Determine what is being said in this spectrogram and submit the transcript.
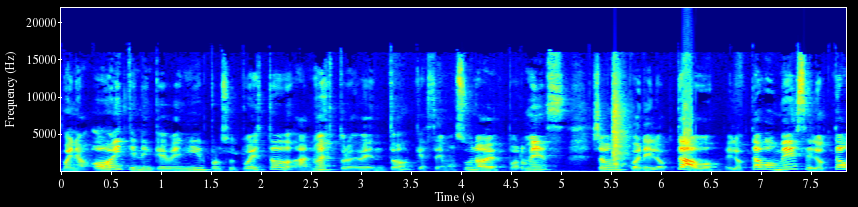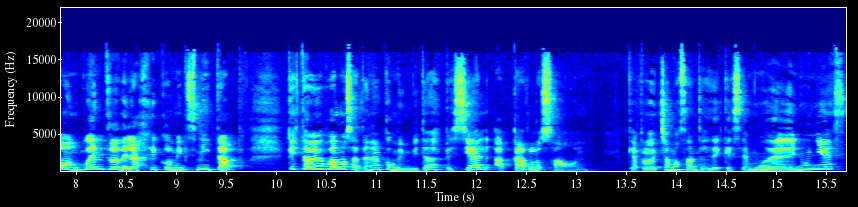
Bueno, hoy tienen que venir, por supuesto, a nuestro evento que hacemos una vez por mes. Ya vamos por el octavo, el octavo mes, el octavo encuentro de la G-Comics Meetup, que esta vez vamos a tener como invitado especial a Carlos Saón, que aprovechamos antes de que se mude de Núñez,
